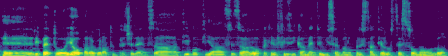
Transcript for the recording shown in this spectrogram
eh, ripeto, io ho paragonato in precedenza Timothy a Cesaro perché fisicamente mi sembrano prestanti allo stesso modo,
